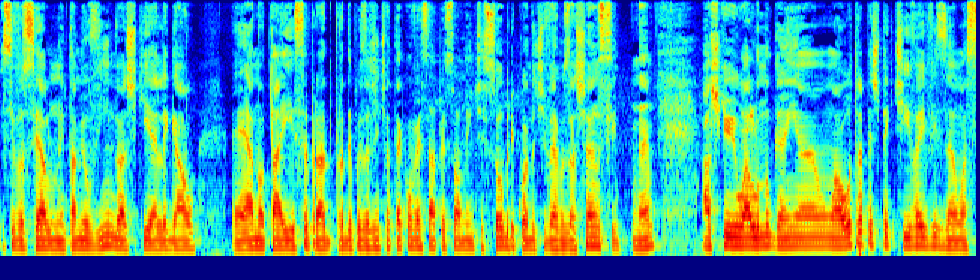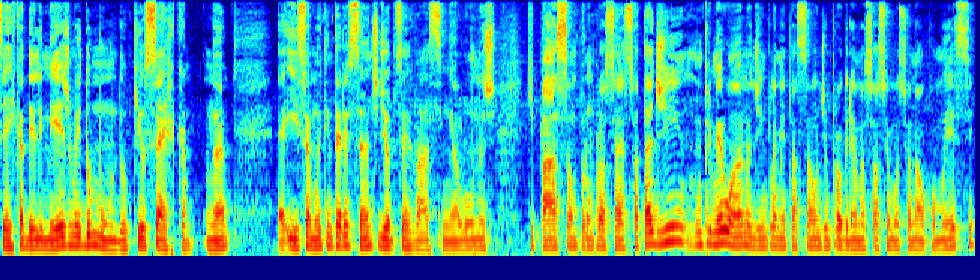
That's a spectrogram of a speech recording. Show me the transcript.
e se você é aluno e está me ouvindo, acho que é legal é, anotar isso para depois a gente até conversar pessoalmente sobre quando tivermos a chance, né? Acho que o aluno ganha uma outra perspectiva e visão acerca dele mesmo e do mundo que o cerca, né? É, isso é muito interessante de observar, assim, alunos que passam por um processo até de um primeiro ano de implementação de um programa socioemocional como esse,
